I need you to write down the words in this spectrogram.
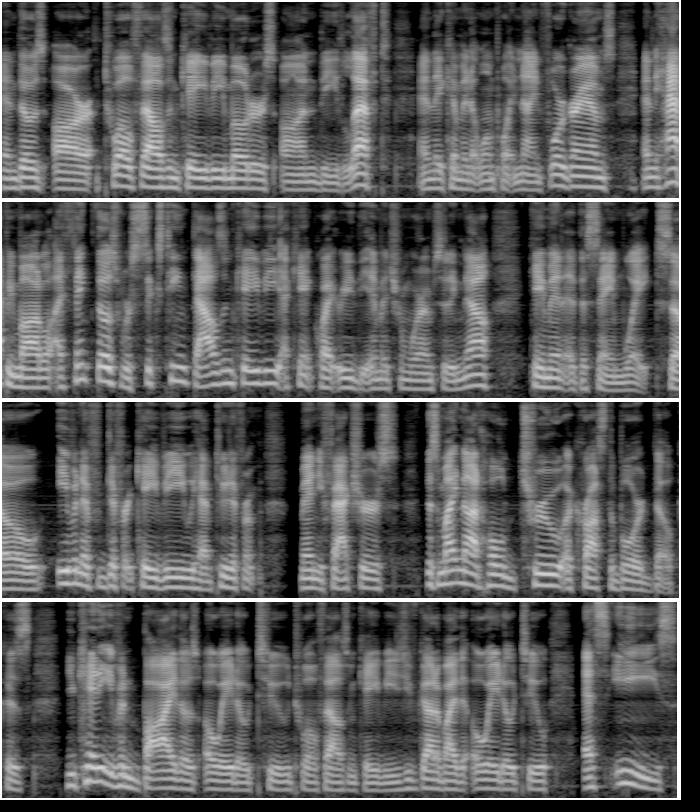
and those are 12,000 kV motors on the left and they come in at 1.94 grams. And the Happy model, I think those were 16,000 kV. I can't quite read the image from where I'm sitting now. Came in at the same weight. So even if different kV, we have two different manufacturers. This might not hold true across the board though, because you can't even buy those 0802 12,000 kVs. You've got to buy the 0802 SEs.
